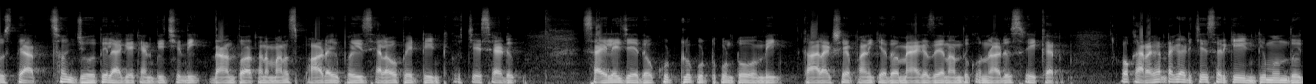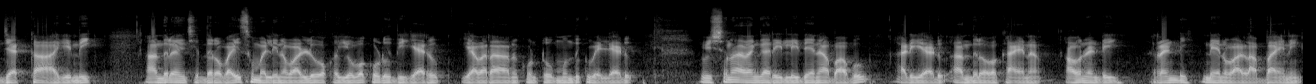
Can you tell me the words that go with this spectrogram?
చూస్తే అచ్చం జ్యోతిలాగే కనిపించింది. దాంతో అతని మనసు పాడైపోయి సెలవు పెట్టి ఇంటికి వచ్చేశాడు. శైలేజ్ ఏదో కుట్లు కుట్టుకుంటూ ఉంది. కాలక్షేపానికి ఏదో మ్యాగజైన్ అందుకున్నాడు శ్రీకర్. ఒక అరగంట గడిచేసరికి ఇంటి ముందు జక్క ఆగింది. అందులో నుంచి ఇద్దరు వయసు మళ్ళిన వాళ్ళు ఒక యువకుడు దిగారు. ఎవరా అనుకుంటూ ముందుకు వెళ్ళాడు. విశ్వనాథం గారి ఇల్లు ఇదేనా బాబు? అడిగాడు. అందులో ఒక ఆయన అవునండి రండి నేను వాళ్ళ అబ్బాయిని.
